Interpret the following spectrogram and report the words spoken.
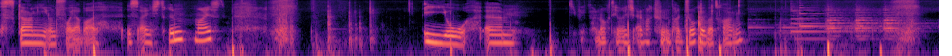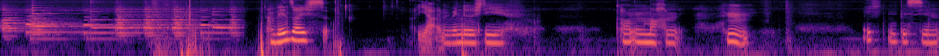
Skami und Feuerball. Ist eigentlich drin meist. Jo, ähm, können auch theoretisch einfach schon ein paar Joker übertragen. An wen soll ich's? Ja, an wen soll ich die Karten machen? Hm. Echt ein bisschen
